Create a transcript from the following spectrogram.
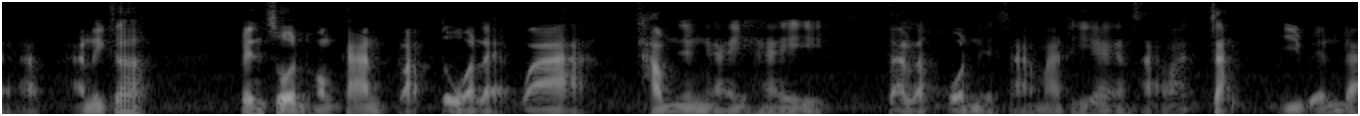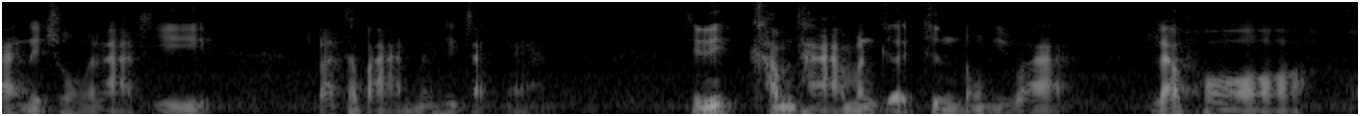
นะครับ อันนี้ก็เป็นส่วนของการปรับตัวแหละว่าทำยังไงให้แต่ละคนเนี่ยสามารถที่จะสามารถจัดอีเวนต์ได้ในช่วงเวลาที่รัฐบาลไม่ให้จัดงาน ทีนี้คำถามมันเกิดขึ้นตรงที่ว่า แล้วพอโค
